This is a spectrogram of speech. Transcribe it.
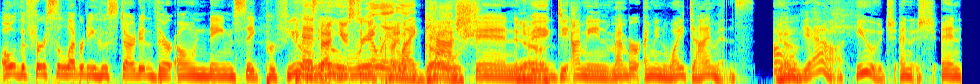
Oh, the first celebrity who started their own namesake perfume. Because and that who used to be really kind of like gauche. cashed in Yeah. big. De- I mean, remember? I mean, White Diamonds. Oh, yeah. huge and sh- and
